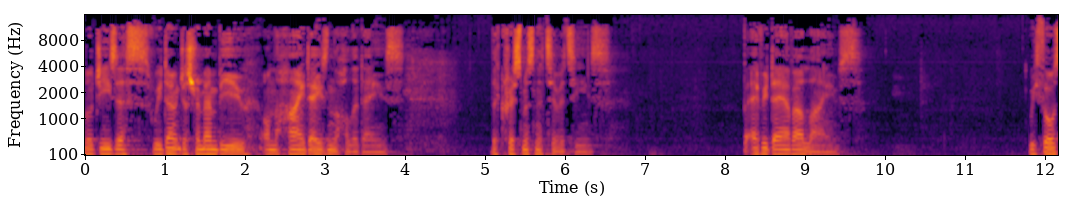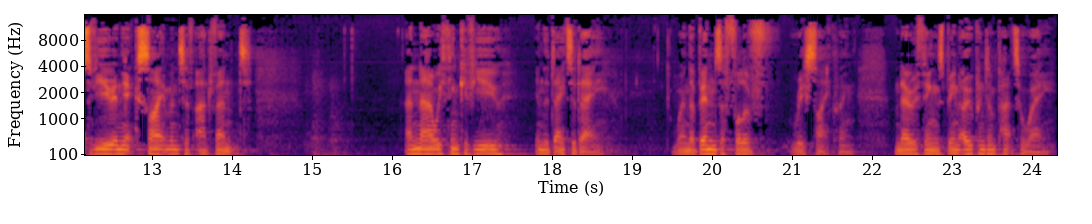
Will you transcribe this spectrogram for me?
Lord Jesus, we don't just remember you on the high days and the holidays, the Christmas nativities, but every day of our lives. We thought of you in the excitement of Advent, and now we think of you in the day to day, when the bins are full of recycling, when everything's been opened and packed away.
